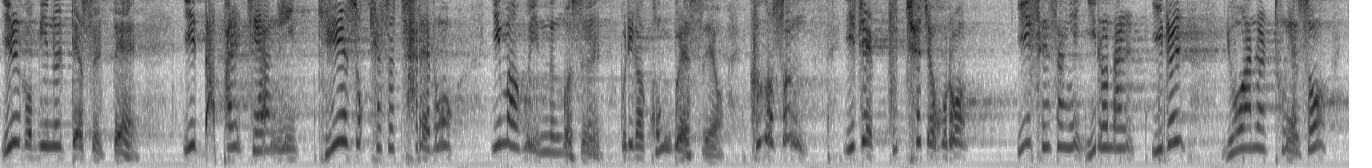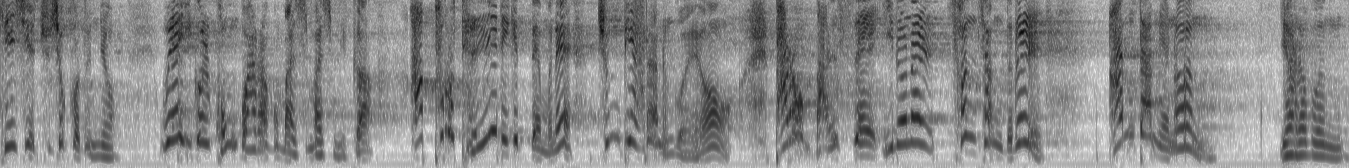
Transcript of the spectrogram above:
일곱 인을 뗐을 때 이 나팔 재앙이 계속해서 차례로 임하고 있는 것을 우리가 공부했어요. 그것은 이제 구체적으로 이 세상에 일어날 일을 요한을 통해서 계시해 주셨거든요. 왜 이걸 공부하라고 말씀하십니까? 앞으로 될 일이기 때문에 준비하라는 거예요. 바로 말세에 일어날 현상들을 안다면은 여러분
